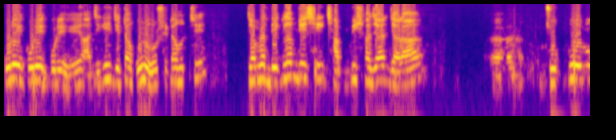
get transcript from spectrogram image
করে করে করে আজকে যেটা হলো সেটা হচ্ছে যে আমরা দেখলাম যে সেই ছাব্বিশ হাজার যারা যোগ্য এবং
